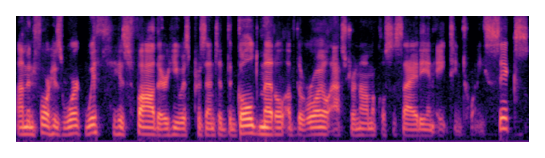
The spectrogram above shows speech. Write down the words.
Um, and for his work with his father, he was presented the gold medal of the Royal Astronomical Society in 1826.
